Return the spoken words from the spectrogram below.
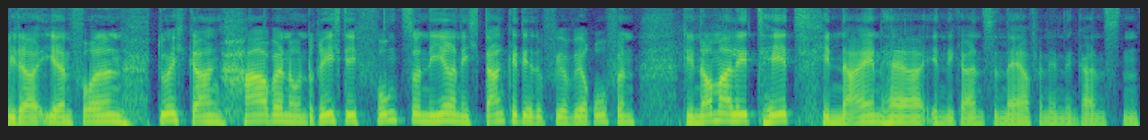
wieder ihren vollen Durchgang haben und richtig funktionieren. Ich danke dir dafür. Wir rufen die Normalität hinein, Herr, in die ganzen Nerven, in den ganzen,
